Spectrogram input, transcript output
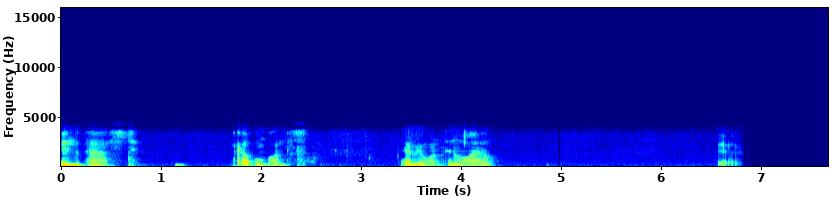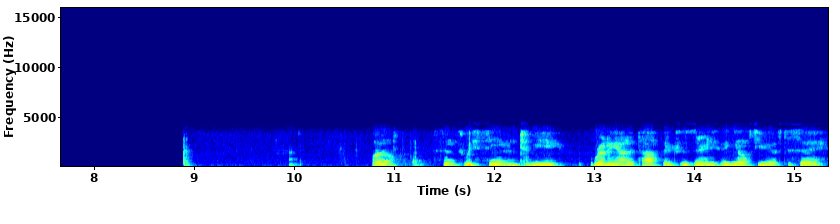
in the past couple months. Every once in a while. Yeah. Well, since we seem to be running out of topics, is there anything else you have to say?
